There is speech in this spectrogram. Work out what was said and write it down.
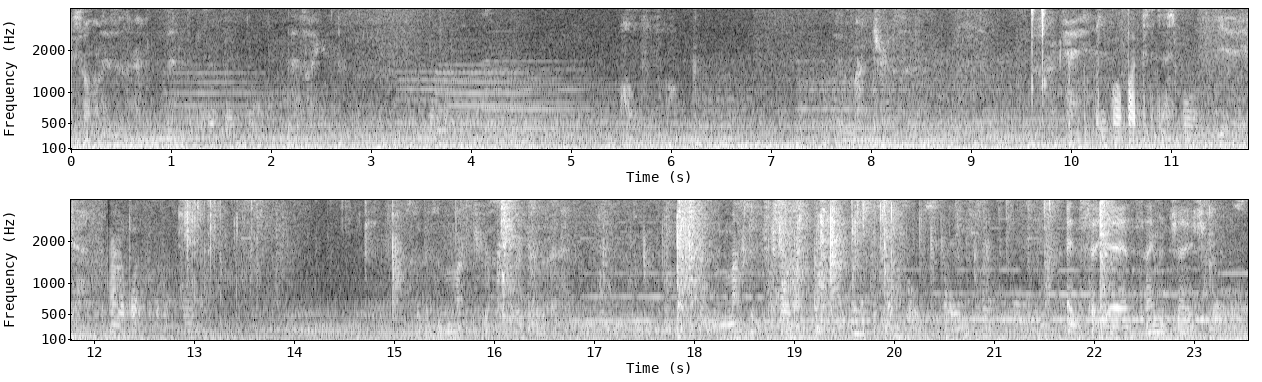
if someone is in there, yeah, entertainment stage.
